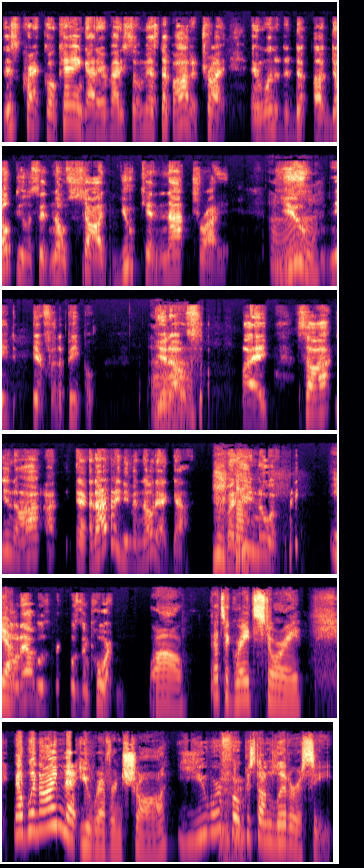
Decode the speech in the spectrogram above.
this crack cocaine got everybody so messed up. I ought to try it." And one of the uh, dope dealers said, "No, Shaw, you cannot try it. Uh-huh. You need to hear for the people." Uh-huh. You know, uh-huh. so like, so I, you know, I, I and I didn't even know that guy but he knew of me. Yeah. So that was that was important. Wow. That's a great story. Now, when I met you, Reverend Shaw, you were mm-hmm. focused on literacy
